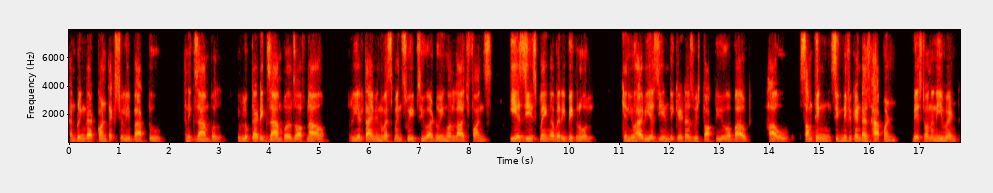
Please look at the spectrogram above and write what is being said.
and bring that contextually back to an example. You've looked at examples of now real time investment sweeps you are doing on large funds. ESG is playing a very big role. Can you have ESG indicators which talk to you about how something significant has happened based on an event?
